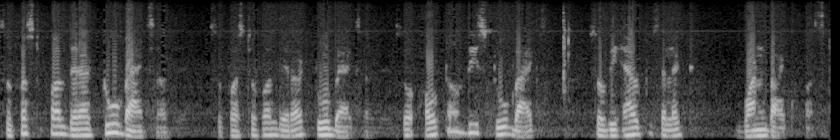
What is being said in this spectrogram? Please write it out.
So first of all there are two bags are there. So first of all there are two bags are there. So out of these two bags so we have to select one bag first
